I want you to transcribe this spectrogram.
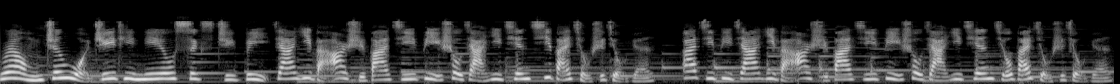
，Realme 真我 GT Neo 6GB 加一百二十八 GB 售价一千七百九十九元，八 GB 加一百二十八 GB 售价一千九百九十九元。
